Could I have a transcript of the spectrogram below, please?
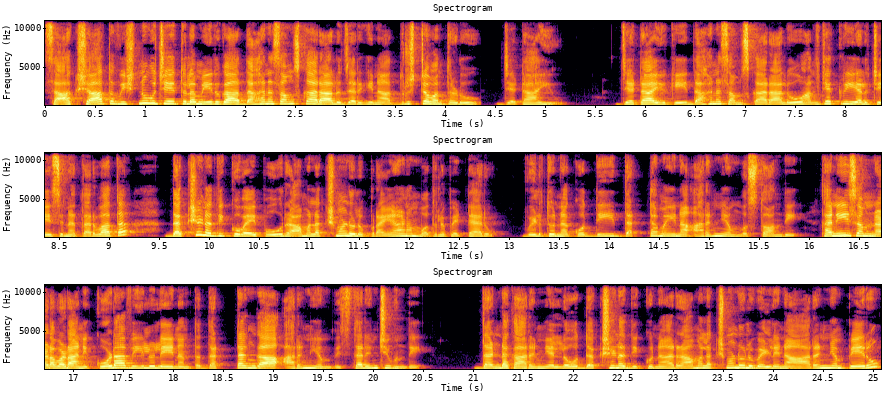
సాక్షాత్ విష్ణువు చేతుల మీదుగా దహన సంస్కారాలు జరిగిన అదృష్టవంతుడు జటాయు. జటాయుకి దహన సంస్కారాలు అంత్యక్రియలు చేసిన తర్వాత దక్షిణ దిక్కువైపు రామలక్ష్మణులు ప్రయాణం మొదలుపెట్టారు. వెళుతున్న కొద్దీ దట్టమైన అరణ్యం వస్తోంది. కనీసం నడవడానికి కూడా వీలులేనంత దట్టంగా అరణ్యం విస్తరించి ఉంది. దండకారణ్యంలో దక్షిణ దిక్కున రామలక్ష్మణులు వెళ్ళిన అరణ్యం పేరు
